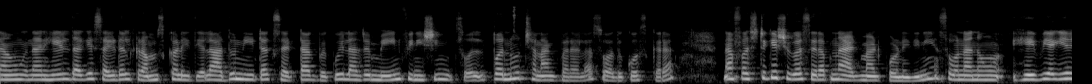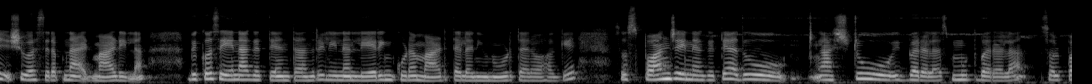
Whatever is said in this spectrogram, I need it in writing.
ನಾವು, ನಾನು ಹೇಳ್ದಾಗೆ ಸೈಡಲ್ಲಿ ಕ್ರಮ್ಸ್ಗಳಿದೆಯಲ್ಲ, ಅದು ನೀಟಾಗಿ ಸೆಟ್ ಆಗಬೇಕು. ಇಲ್ಲಾಂದರೆ ಮೇಯ್ನ್ ಫಿನಿಶಿಂಗ್ ಸ್ವಲ್ಪನೂ ಚೆನ್ನಾಗಿ ಬರಲ್ಲ. ಸೊ ಅದಕ್ಕೋಸ್ಕರ ನಾನು ಫಸ್ಟಿಗೆ ಶುಗರ್ ಸಿರಪ್ನ ಆ್ಯಡ್ ಮಾಡ್ಕೊಂಡಿದ್ದೀನಿ. ಸೊ ನಾನು ಹೆವಿಯಾಗಿ ಶುಗರ್ ಸಿರಪ್ನ ಆ್ಯಡ್ ಮಾಡಿಲ್ಲ. ಬಿಕಾಸ್ ಏನಾಗುತ್ತೆ ಅಂತ ಅಂದರೆ, ಇಲ್ಲಿ ನಾನು ಲೇಯರಿಂಗ್ ಕೂಡ ಮಾಡ್ತಾ ಇಲ್ಲ. ನೀವು ನೋಡ್ತಾ ಇರೋ ಹಾಗೆ. ಸೊ ಸ್ಪಾಂಜ್ ಏನಾಗುತ್ತೆ, ಅದು ಅಷ್ಟು ಇದು ಬರಲ್ಲ. ಸ್ಮೂತ್ ಬರಲ್ಲ, ಸ್ವಲ್ಪ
